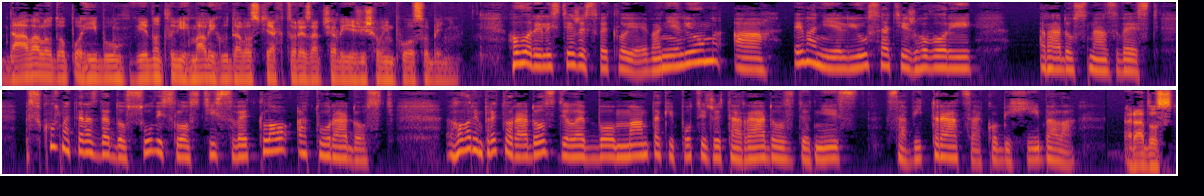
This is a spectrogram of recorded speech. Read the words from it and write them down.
dávalo do pohybu v jednotlivých malých udalostiach, ktoré začali Ježišovým pôsobením. Hovorili ste, že svetlo je evanielium a evanieliu sa tiež hovorí radosná zväzť. Skúsme teraz dať do súvislosti svetlo a tú radosť. Hovorím preto radosť, lebo mám taký pocit, že tá radosť dnes sa vytráca, ako by chýbala. Radosť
